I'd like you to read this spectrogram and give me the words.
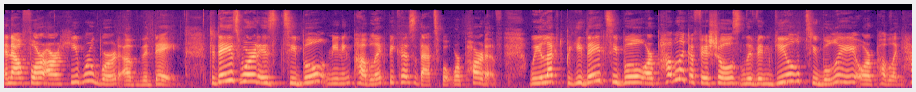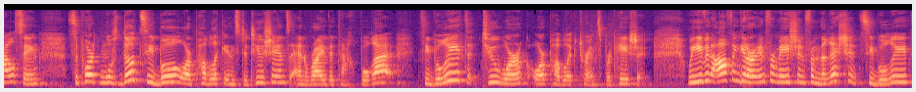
And now for our Hebrew word of the day. Today's word is tzibur, meaning public, because that's what we're part of. We elect p'kidei tzibur, or public officials, live in gil tziburi, or public housing, support musdot tzibur, or public institutions, and ride the tachbura tziburit, to work, or public transportation. We even often get our information from the reshet tziburit,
